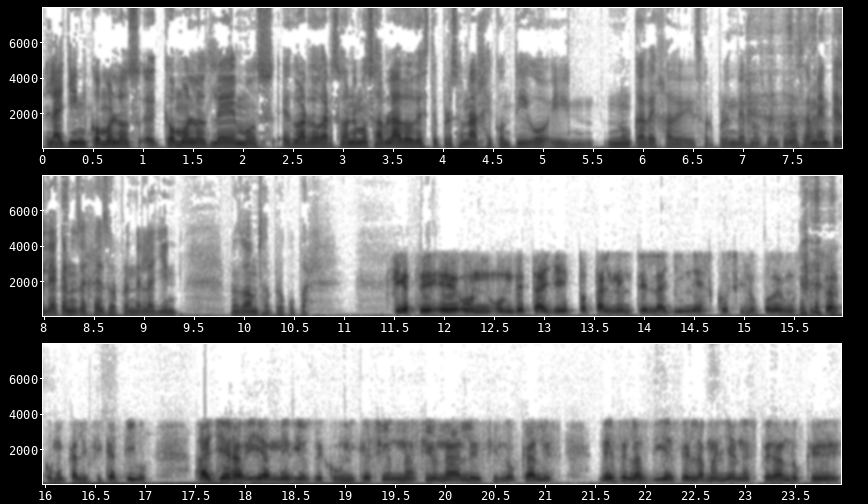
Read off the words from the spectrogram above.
Lallín, ¿cómo los, eh, ¿cómo los leemos, Eduardo Garzón? Hemos hablado de este personaje contigo y nunca deja de sorprendernos venturosamente. El día que nos deje de sorprender Lallín, nos vamos a preocupar. Fíjate, eh, un, un detalle totalmente layinesco, si lo podemos usar como calificativo. Ayer había medios de comunicación nacionales y locales desde las 10 de la mañana esperando que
